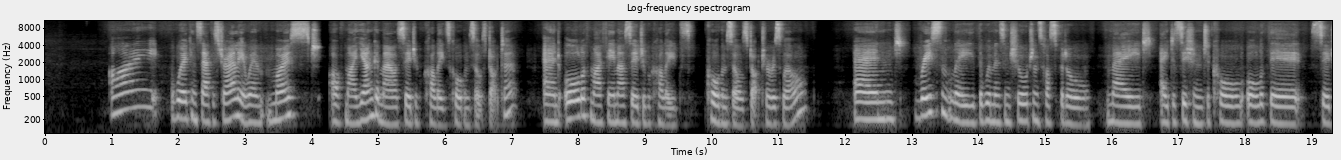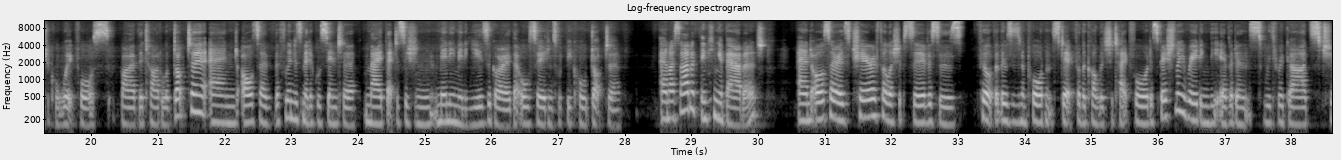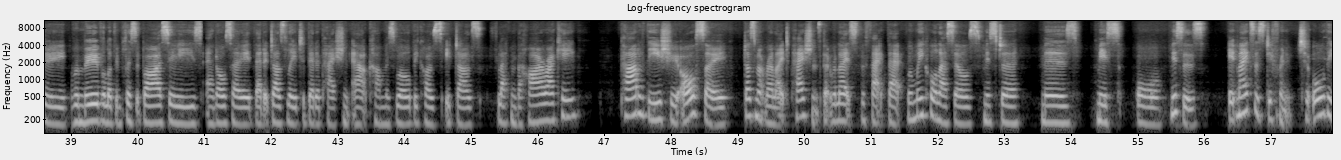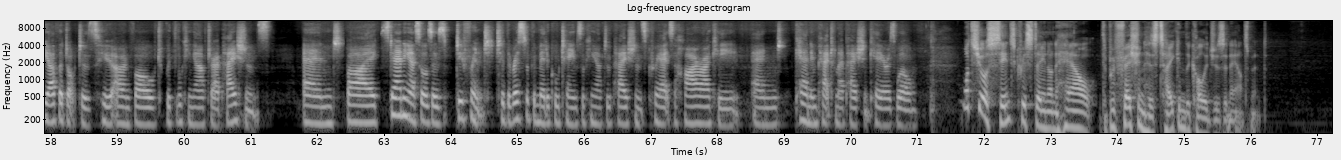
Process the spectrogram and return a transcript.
I work in South Australia where most of my younger male surgical colleagues call themselves doctor, and all of my female surgical colleagues call themselves doctor as well. And recently, the Women's and Children's Hospital made a decision to call all of their surgical workforce by the title of doctor, and also the Flinders Medical Centre made that decision many, many years ago that all surgeons would be called doctor. And I started thinking about it, and also as chair of fellowship services, felt that this is an important step for the college to take forward, especially reading the evidence with regards to removal of implicit biases and also that it does lead to better patient outcome as well because it does flatten the hierarchy part of the issue also does not relate to patients, but relates to the fact that when we call ourselves Mr., Ms., Miss, or Mrs., it makes us different to all the other doctors who are involved with looking after our patients. And by standing ourselves as different to the rest of the medical teams looking after the patients creates a hierarchy and can impact on our patient care as well. What's your sense, Christine, on how the profession has taken the college's announcement?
